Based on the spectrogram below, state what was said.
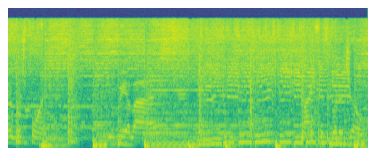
At which point you realize life is but a joke.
